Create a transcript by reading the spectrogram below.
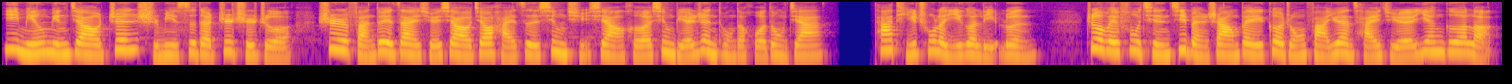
一名名叫珍·史密斯的支持者是反对在学校教孩子性取向和性别认同的活动家。他提出了一个理论：这位父亲基本上被各种法院裁决阉割了，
